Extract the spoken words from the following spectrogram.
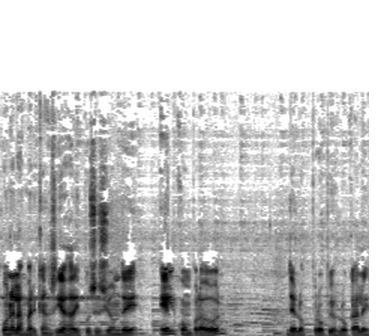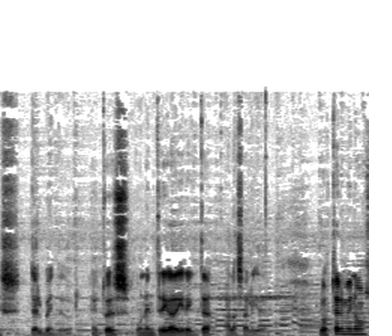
pone las mercancías a disposición de el comprador de los propios locales del vendedor. Esto es una entrega directa a la salida. Los términos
